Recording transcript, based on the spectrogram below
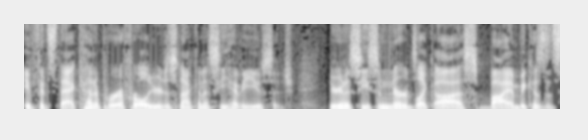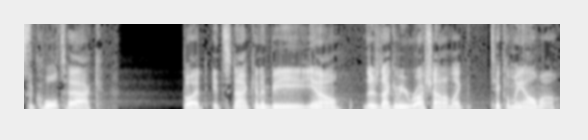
if it's that kind of peripheral, you're just not going to see heavy usage. You're going to see some nerds like us buy them because it's the cool tech, but it's not going to be, you know, there's not going to be rush on them like Tickle Me Elmo.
